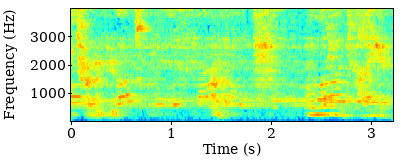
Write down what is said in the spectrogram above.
what you trying to get us? Huh? I'm not even tired.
